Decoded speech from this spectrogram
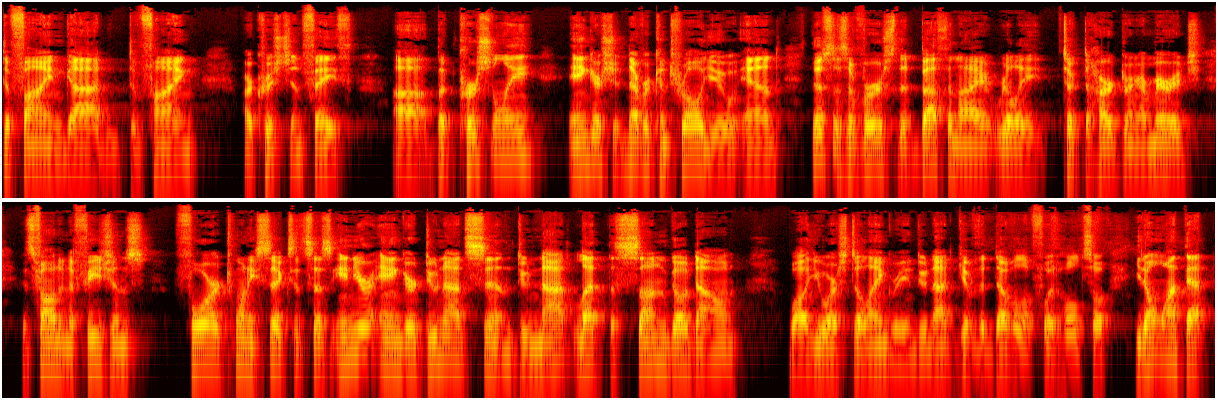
defying God and defying our Christian faith. Uh, but personally, anger should never control you. And this is a verse that Beth and I really took to heart during our marriage. It's found in Ephesians 4:26. It says, "In your anger do not sin. Do not let the sun go down while you are still angry and do not give the devil a foothold." So you don't want that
